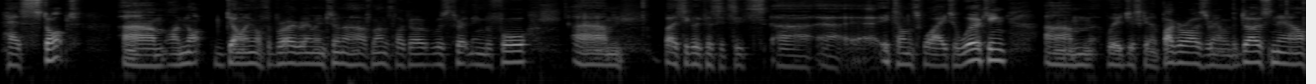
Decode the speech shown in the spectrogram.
has stopped. Um, I'm not going off the program in two and a half months like I was threatening before. Um, basically, because it's it's uh, uh, it's on its way to working. Um, we're just going to bugger eyes around with the dose now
